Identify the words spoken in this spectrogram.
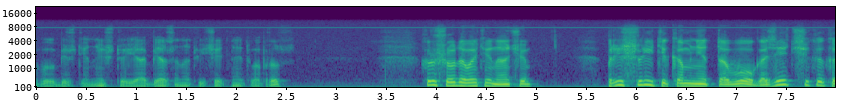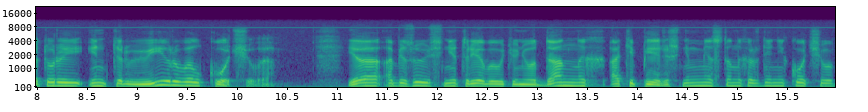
«Вы убеждены, что я обязан отвечать на этот вопрос?» «Хорошо, давайте иначе. Пришлите ко мне того газетчика, который интервьюировал Кочева. Я обязуюсь не требовать у него данных о теперешнем местонахождении Кочева».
